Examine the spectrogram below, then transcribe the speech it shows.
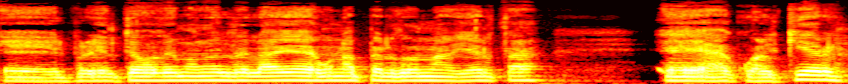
eh, el presidente José Manuel Zelaya es una persona abierta eh, a cualquier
